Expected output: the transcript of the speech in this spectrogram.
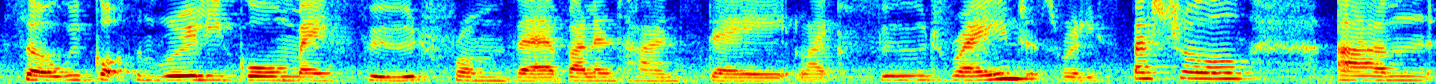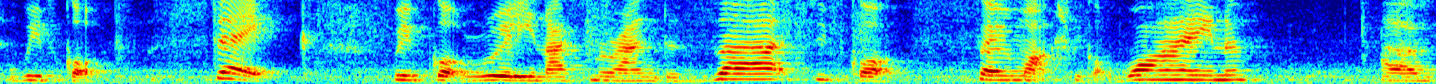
So we've got some really gourmet food from their valentine's day like food range. It's really special. Um, we've got steak. We've got really nice meringue desserts. We've got so much. We've got wine. Um,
